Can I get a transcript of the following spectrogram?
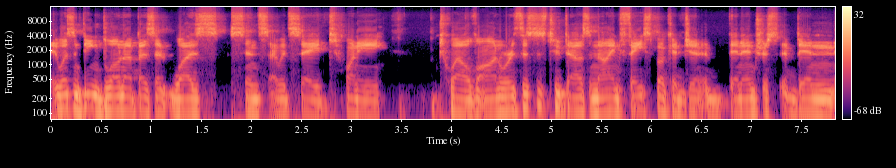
it wasn't being blown up as it was since I would say 2012 onwards. This is 2009. Facebook had been interested, been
